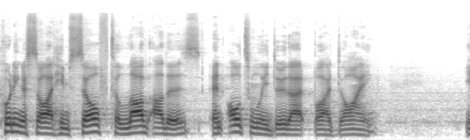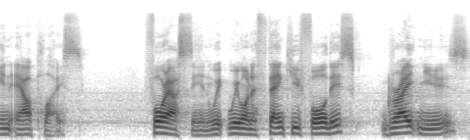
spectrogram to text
putting aside himself to love others and ultimately do that by dying in our place for our sin. We, we want to thank you for this great news.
